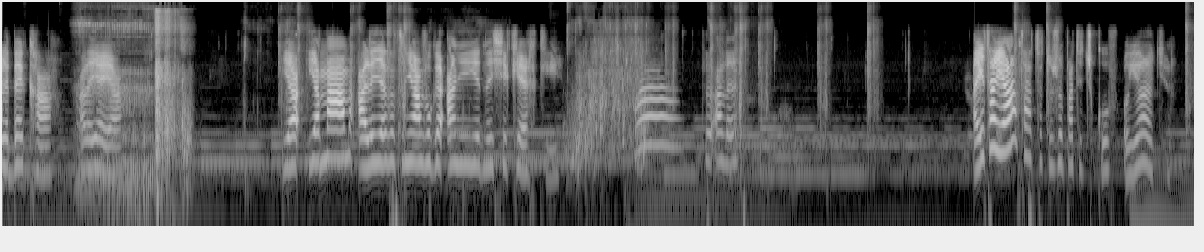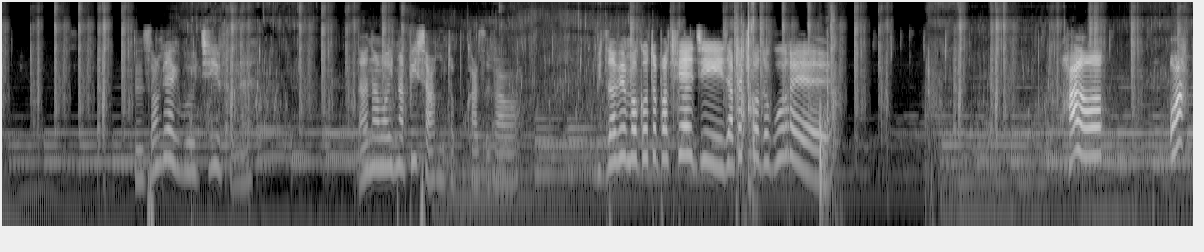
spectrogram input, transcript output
Ale beka, ale jaja. Ja, ja mam, ale ja za to nie mam w ogóle ani jednej siekierki. A, ale... A ja ta ja? Ta, ta dużo patyczków. O jacie. Ten zombiak był dziwny. No, na moich napisach mi to pokazywało. Widzowie mogą to potwierdzić. Zapeczko do góry. Halo? O!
